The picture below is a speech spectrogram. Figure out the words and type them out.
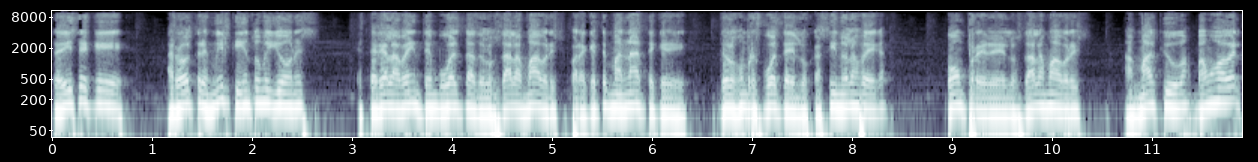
Se dice que alrededor de 3.500 millones estaría a la venta en vuelta de los Dallas Mavericks para que este magnate que de los hombres fuertes en los casinos de Las Vegas compre de los Dallas Mavericks a Mark Cuban. Vamos a ver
